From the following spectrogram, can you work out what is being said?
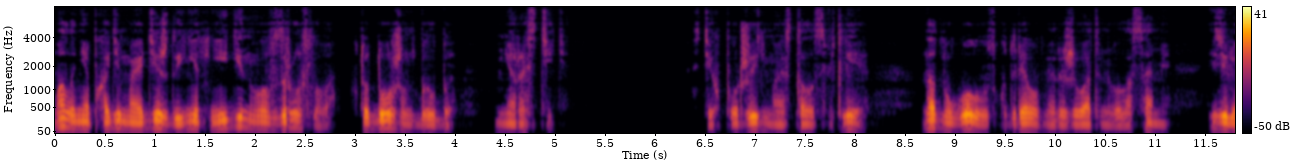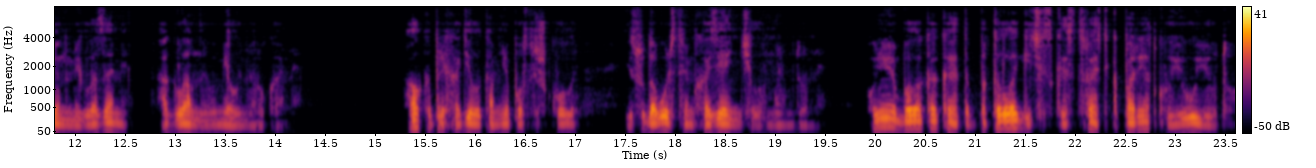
мало необходимой одежды и нет ни единого взрослого, кто должен был бы меня растить. С тех пор жизнь моя стала светлее, на одну голову с кудрявыми рыжеватыми волосами и зелеными глазами, а главное умелыми руками. Алка приходила ко мне после школы, и с удовольствием хозяйничала в моем доме. У нее была какая-то патологическая страсть к порядку и уюту.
